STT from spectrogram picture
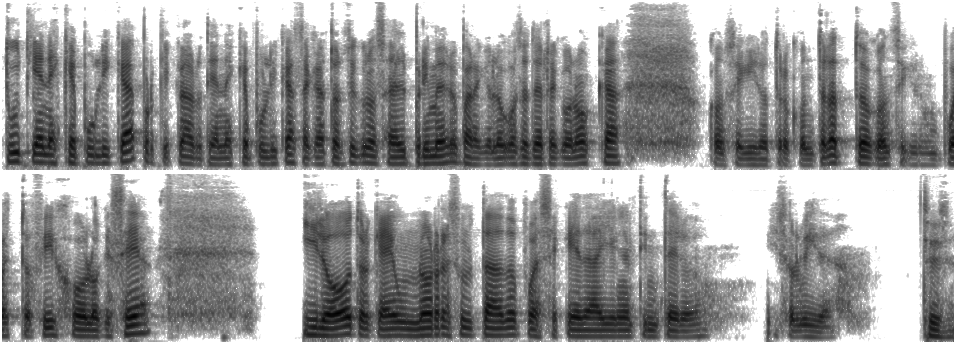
tú tienes que publicar, porque claro, tienes que publicar, sacar tu artículo, ser el primero para que luego se te reconozca, conseguir otro contrato, conseguir un puesto fijo o lo que sea. Y lo otro, que hay un no resultado, pues se queda ahí en el tintero y se olvida. Sí, sí.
